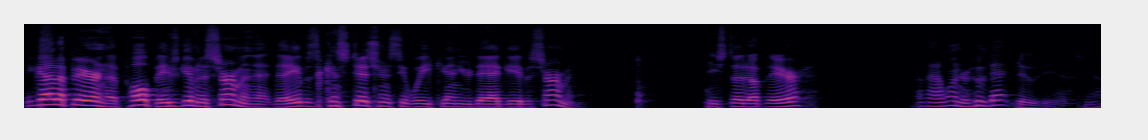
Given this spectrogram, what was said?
He got up there in the pulpit. He was giving a sermon that day. It was a constituency weekend. Your dad gave a sermon. He stood up there. I wonder who that dude is. You know,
